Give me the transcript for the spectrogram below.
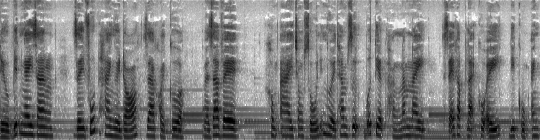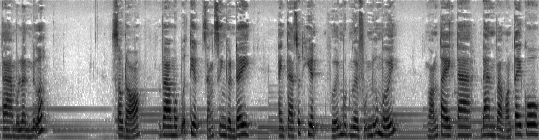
đều biết ngay rằng giây phút hai người đó ra khỏi cửa và ra về, không ai trong số những người tham dự bữa tiệc hàng năm này sẽ gặp lại cô ấy đi cùng anh ta một lần nữa. Sau đó, vào một bữa tiệc Giáng sinh gần đây, anh ta xuất hiện với một người phụ nữ mới. Ngón tay anh ta đan vào ngón tay cô.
